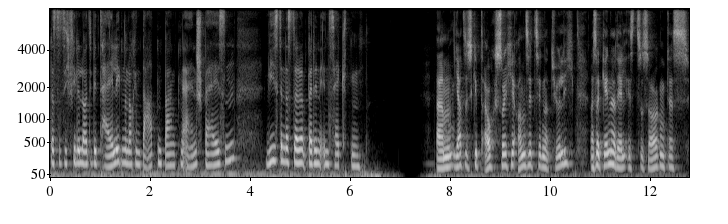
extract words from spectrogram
dass da sich viele Leute beteiligen und auch in Datenbanken einspeisen. Wie ist denn das da bei den Insekten? Ähm, ja, es gibt auch solche Ansätze natürlich. Also generell ist zu sagen, dass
